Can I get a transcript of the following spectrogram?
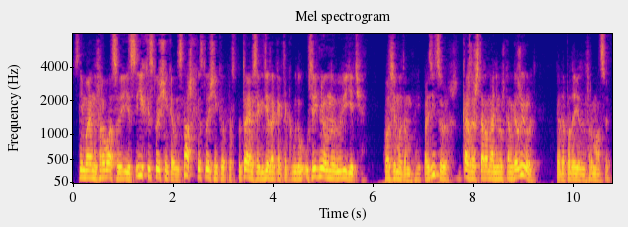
снимаем информацию из их источников, из наших источников, пытаемся где-то как-то какую-то усредненную увидеть во всем этом позицию. Каждая сторона немножко ангажирует, когда подает информацию.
